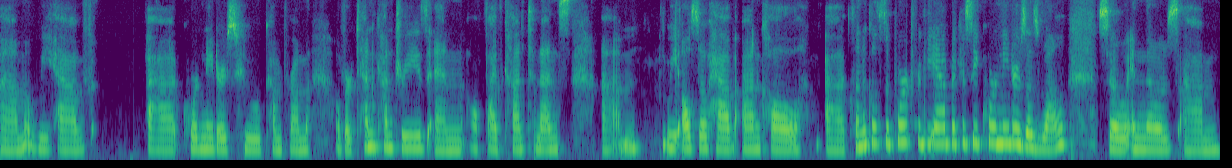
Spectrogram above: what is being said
Um, we have uh, coordinators who come from over 10 countries and all five continents. Um, we also have on-call uh, clinical support for the advocacy coordinators as well. So in those um,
